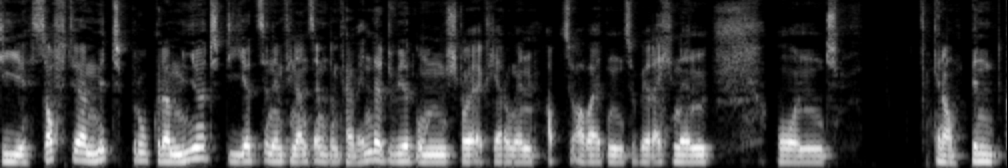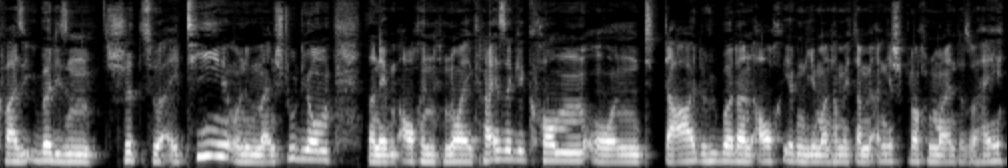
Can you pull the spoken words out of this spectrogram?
die Software mitprogrammiert, die jetzt in den Finanzämtern verwendet wird, um Steuererklärungen abzuarbeiten, zu berechnen. Und genau, bin quasi über diesen Schritt zur IT und in mein Studium dann eben auch in neue Kreise gekommen und darüber dann auch irgendjemand hat mich dann mir angesprochen, meinte so, hey,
